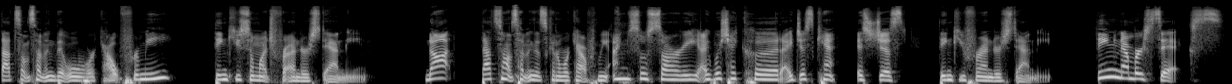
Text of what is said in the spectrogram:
That's not something that will work out for me. Thank you so much for understanding. Not, that's not something that's going to work out for me. I'm so sorry. I wish I could. I just can't. It's just, thank you for understanding. Thing number six,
